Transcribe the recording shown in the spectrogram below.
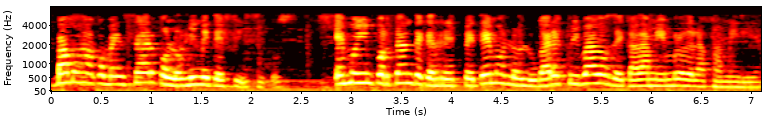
Vamos a comenzar con los límites físicos. Es muy importante que respetemos los lugares privados de cada miembro de la familia.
